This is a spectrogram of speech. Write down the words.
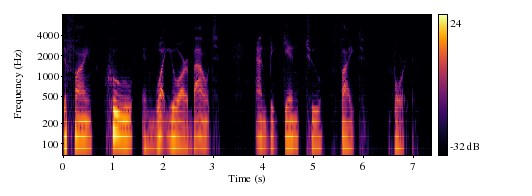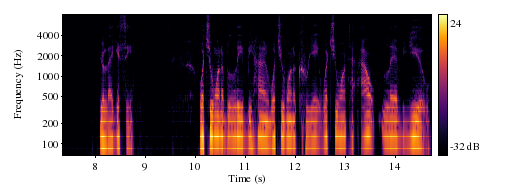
define who and what you are about and begin to fight for it your legacy, what you want to leave behind, what you want to create, what you want to outlive you.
